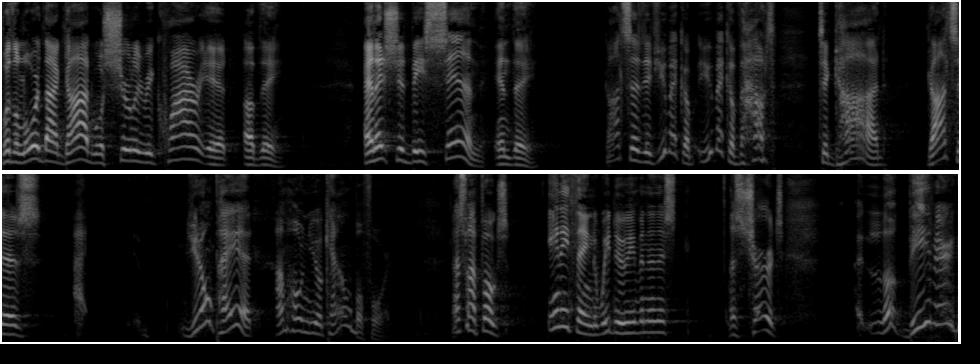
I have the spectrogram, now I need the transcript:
For the Lord thy God will surely require it of thee, and it should be sin in thee. God says, if you make a, you make a vow to God, God says, you don't pay it, I'm holding you accountable for it. That's why, folks, anything that we do, even in this, this church, look, be very,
